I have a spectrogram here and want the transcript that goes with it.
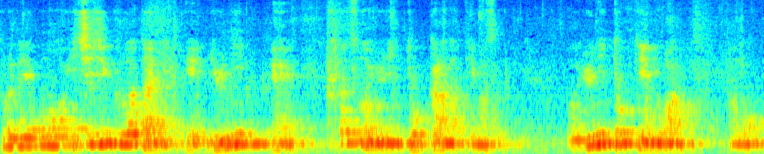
それでこの1軸あたり、えーユニえー2つのユニットからなっています。このユニットっていうのはあの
